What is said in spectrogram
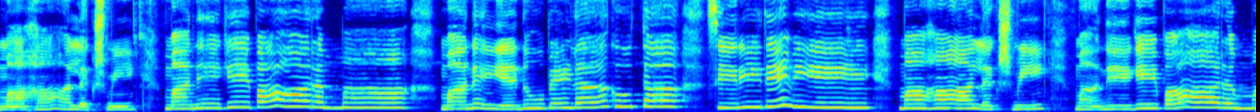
ಮಹಾಲಕ್ಷ್ಮಿ, ಮನೆಗೆ ಬಾರಮ್ಮ. ಮನೆಯನು ಬೆಳಗುತ್ತ ಸಿರಿದೇವಿಯೇ, ಮಹಾಲಕ್ಷ್ಮಿ, ಮನೆಗೆ ಬಾರಮ್ಮ.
